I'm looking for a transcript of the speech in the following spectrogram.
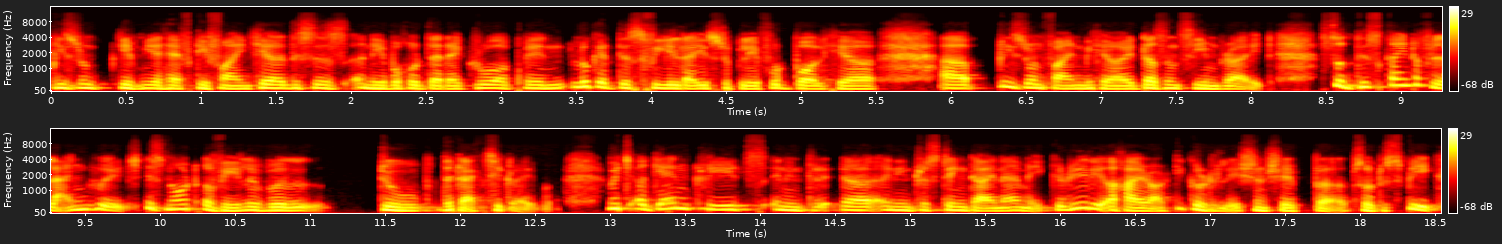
Please don't give me a hefty fine here. This is a neighborhood that I grew up in. Look at this field. I used to play football here. Uh, please don't find me here. It doesn't seem right." So this kind of language is not available to the taxi driver, which again creates an inter- uh, an interesting dynamic, really a hierarchical relationship, uh, so to speak,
